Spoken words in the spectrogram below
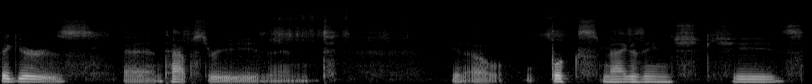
figures and tapestries and you know books, magazines, sheets,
